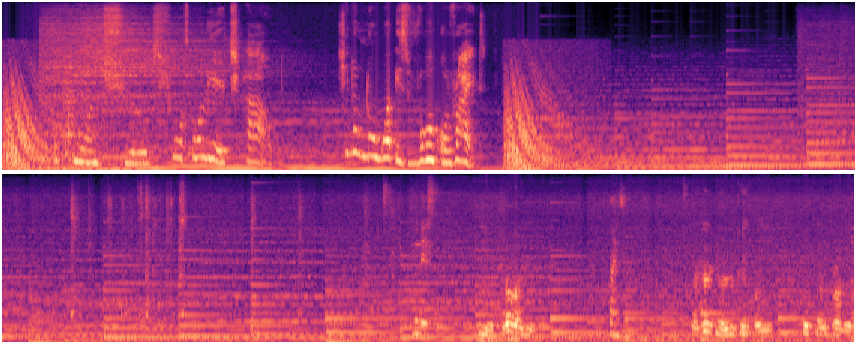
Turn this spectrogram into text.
Oh, come on, child. She was only a child. She don't know what is wrong or right. How are you? Fine, sir. I heard you're looking for me. Hope no problem.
